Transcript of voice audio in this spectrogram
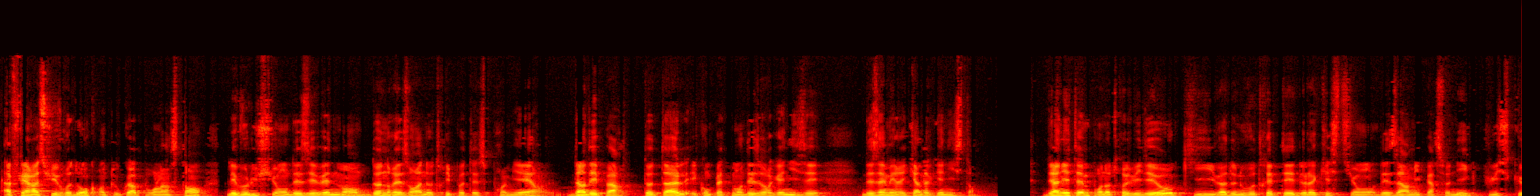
Affaire à suivre donc, en tout cas pour l'instant, l'évolution des événements donne raison à notre hypothèse première d'un départ total et complètement désorganisé des Américains d'Afghanistan. Dernier thème pour notre vidéo qui va de nouveau traiter de la question des armes hypersoniques puisque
